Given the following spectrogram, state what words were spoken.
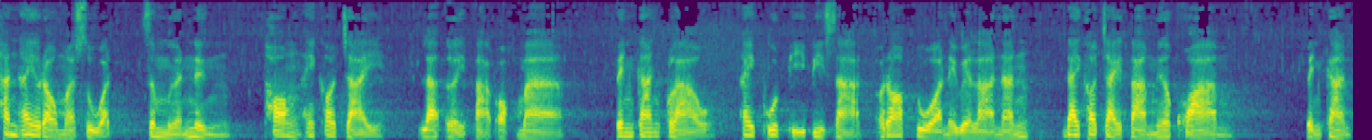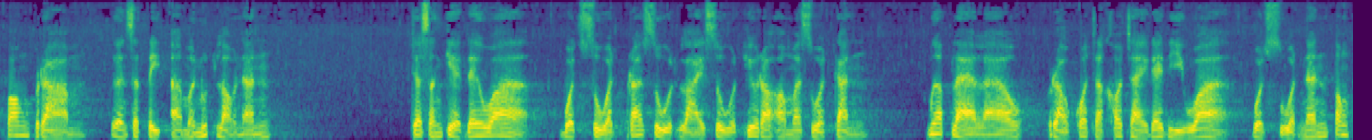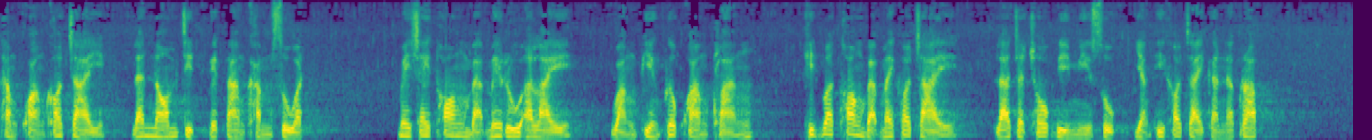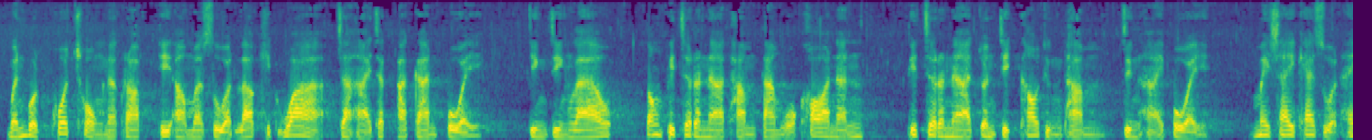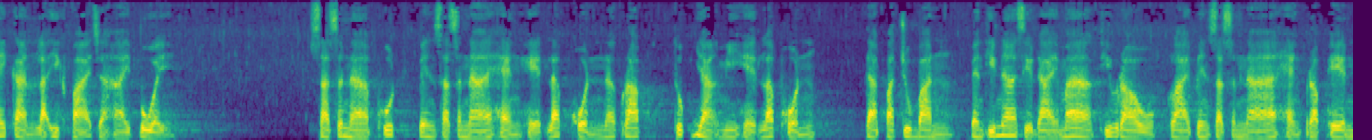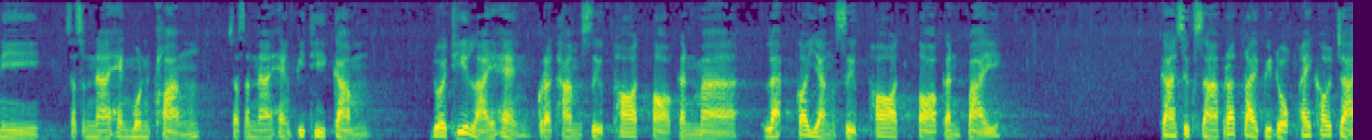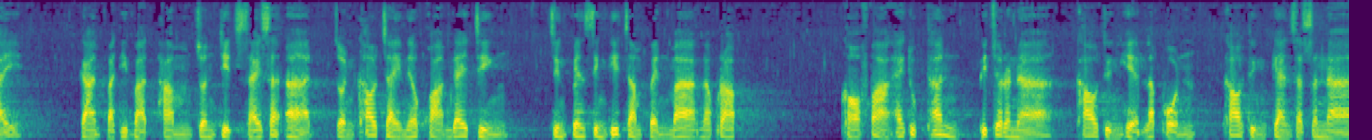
ท่านให้เรามาสวดเสมือนหนึ่ง ท่องให้เข้าใจ และเอ่ยปากออกมา เป็นการกล่าว ให้พูดผีปีศาจรอบตัวในเวลานั้น ได้เข้าใจตามเนื้อความ เป็นการป้องปรามเตือนสติอมนุษย์เหล่านั้น จะสังเกตได้ว่า บทสวดพระสูตรหลายสูตรที่เราเอามาสวดกัน เมื่อแปลแล้วเราก็จะเข้าใจได้ดีว่า บทสวดนั้นต้องทำความเข้าใจและน้อมจิตไปตามคำสวด ไม่ใช่ท่องแบบไม่รู้อะไร หวังเพียงเพื่อความขลัง คิดว่าท่องแบบไม่เข้าใจ แล้วจะโชคดีมีสุขอย่างที่เข้าใจกันนะครับ เหมือนบทโพชงนะครับ ที่เอามาสวดแล้วคิดว่าจะหายจากอาการป่วย จริงๆแล้วต้องพิจารณาธรรมตามหัวข้อนั้น พิจารณาจนจิตเข้าถึงธรรม จึงหายป่วย ไม่ใช่แค่สวดให้กันและอีกฝ่ายจะหายป่วย ศาสนาพุทธเป็นศาสนาแห่งเหตุและผลนะครับ ทุกอย่างมีเหตุและผล แต่ปัจจุบันเป็นที่น่าเสียดายมากที่เรากลายเป็นศาสนาแห่งประเพณี ศาสนาแห่งมนขลัง ศาสนาแห่งพิธีกรรม โดยที่หลายแห่งกระทำสืบทอดต่อกันมา และก็ยังสืบทอดต่อกันไป การศึกษาพระไตรปิฎกให้เข้าใจ การปฏิบัติธรรมจนจิตใสสะอาดจนเข้าใจเนื้อความได้จริง จึงเป็นสิ่งที่จำเป็นมากนะครับ ขอฝากให้ทุกท่านพิจารณา เข้าถึงเหตุและผล เข้าถึงแก่นศาสนา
